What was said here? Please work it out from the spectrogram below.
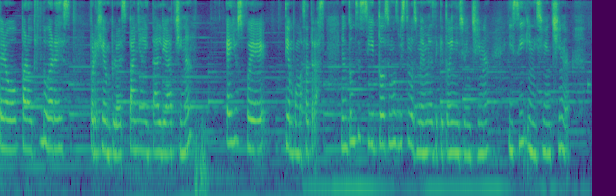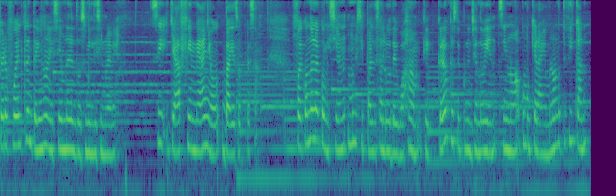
Pero para otros lugares, por ejemplo, España, Italia, China, ellos fue tiempo más atrás. Entonces sí, todos hemos visto los memes de que todo inició en China y sí, inició en China, pero fue el 31 de diciembre del 2019. Sí, ya fin de año, vaya sorpresa. Fue cuando la Comisión Municipal de Salud de Wuhan, que creo que estoy pronunciando bien, si no como quiera me lo notifican,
